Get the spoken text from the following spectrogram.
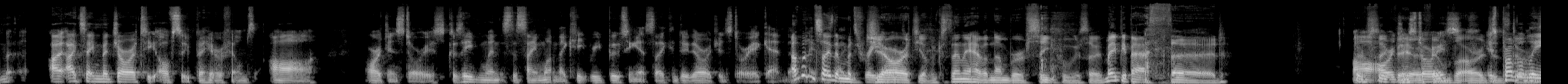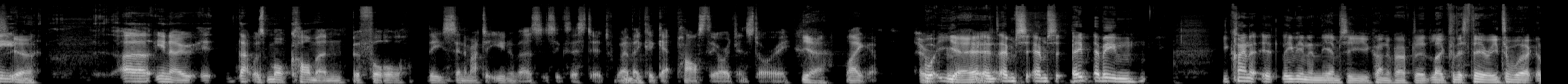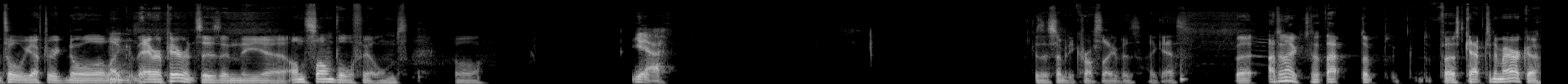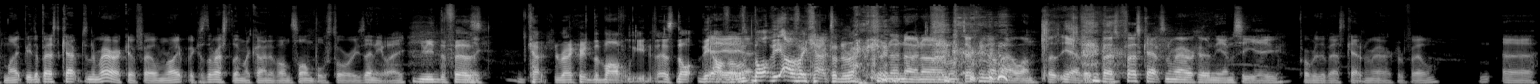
I'd say majority of superhero films are origin stories because even when it's the same one, they keep rebooting it so they can do the origin story again. I wouldn't say the like majority of them because then they have a number of sequels, so maybe about a third. of are origin stories. origin it's probably stories, yeah. uh, you know, it, that was more common before the cinematic universes existed, where Hmm. they could get past the origin story. Yeah, Like, well, yeah. you And MC, MC, I I mean, you kind of even in the MCU, you kind of have to like for this theory to work at all, you have to ignore like Mm. their appearances in the uh, ensemble films, or yeah, because there's so many crossovers, I guess. But I don't know that, that the first Captain America might be the best Captain America film, right? Because the rest of them are kind of ensemble stories anyway. you mean the first Captain America in the Marvel universe, not the Yeah, other, yeah, yeah. not the other Captain America. No, no, no, no, no, definitely not that one. But yeah, the first first Captain America in the MCU, probably the best Captain America film. Uh,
